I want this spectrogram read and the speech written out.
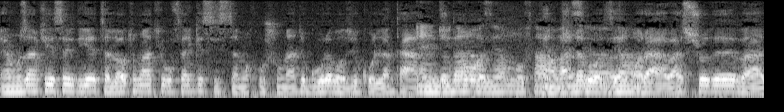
امروز هم که یه سری دیگه اطلاعات اومد که گفتن که سیستم خشونت gore بازی کلا تغییر دادن بازی هم گفتن عوض بازی هم. آره عوض شده و.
